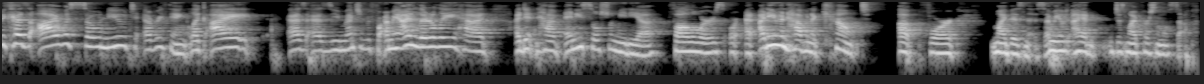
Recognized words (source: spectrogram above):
because I was so new to everything. Like I, as, as you mentioned before, I mean, I literally had, I didn't have any social media followers or I didn't even have an account up for my business. I mean, I had just my personal stuff.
